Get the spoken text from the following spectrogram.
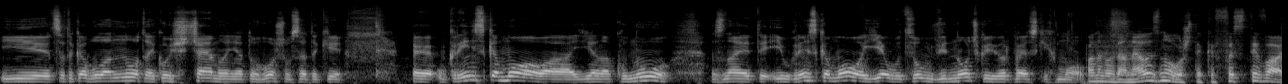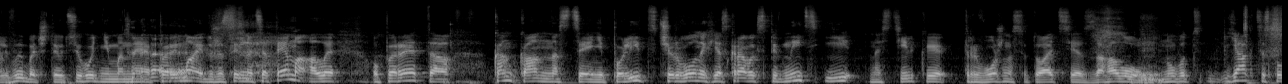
І це така була нота якогось щемлення того, що все-таки. е, Українська мова є на кону, знаєте, і українська мова є в цьому віночку європейських мов. Пане Богдане, але знову ж таки, фестиваль. Вибачте, от сьогодні мене переймає дуже сильно ця тема, але оперета. Канкан на сцені, політ червоних яскравих спідниць і настільки тривожна ситуація загалом. Ну от як це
